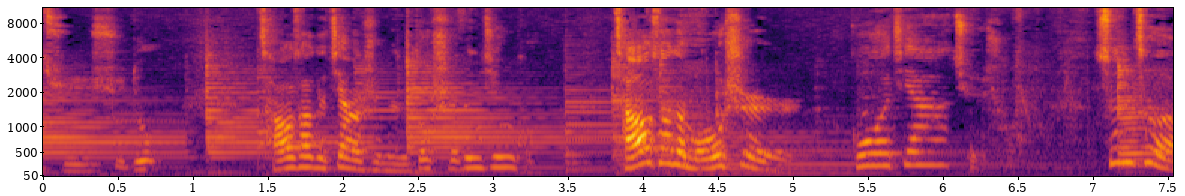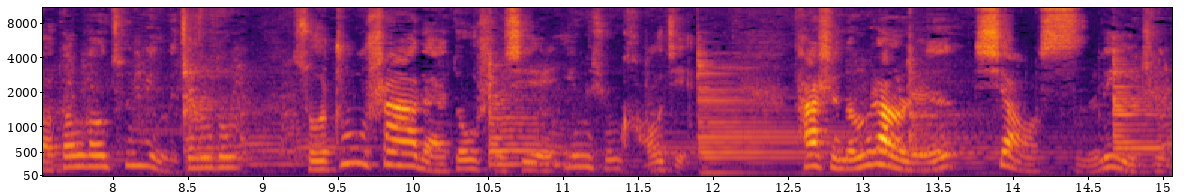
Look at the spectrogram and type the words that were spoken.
取许都，曹操的将士们都十分惊恐。曹操的谋士郭嘉却说：“孙策刚刚吞并了江东，所诛杀的都是些英雄豪杰，他是能让人笑死力之人。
